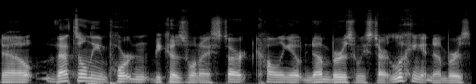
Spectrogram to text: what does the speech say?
Now, that's only important because when I start calling out numbers and we start looking at numbers,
